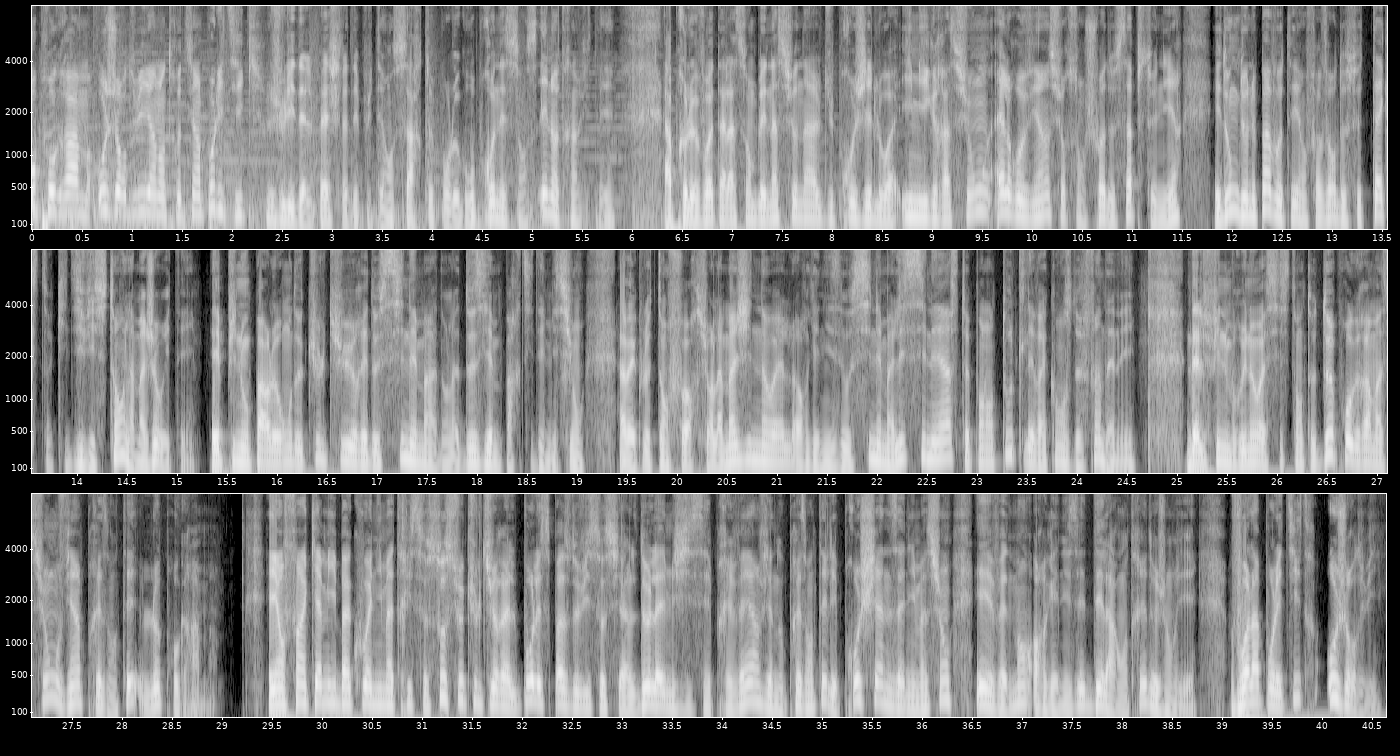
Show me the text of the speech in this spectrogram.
Au programme, aujourd'hui, un entretien politique. Julie Delpech, la députée en Sarthe pour le groupe Renaissance, est notre invitée. Après le vote à l'Assemblée nationale du projet de loi immigration, elle revient sur son choix de s'abstenir et donc de ne pas voter en faveur de ce texte qui divise tant la majorité. Et puis nous parlerons de culture et de cinéma dans la deuxième partie d'émission, avec le temps fort sur la magie de Noël organisé au cinéma Les Cinéastes pendant toutes les vacances de fin d'année. Delphine Bruno, assistante de programmation, vient présenter le programme. Et enfin, Camille Bakou, animatrice socioculturelle pour l'espace de vie sociale de la MJC Prévert, vient nous présenter les prochaines animations et événements organisés dès la rentrée de janvier. Voilà pour les titres aujourd'hui.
